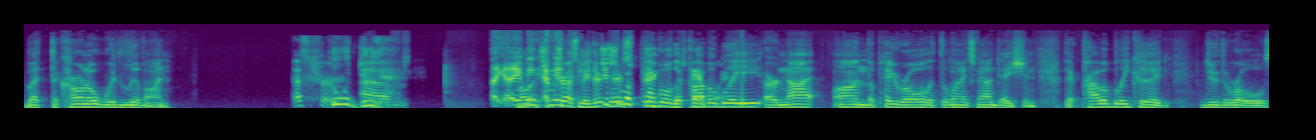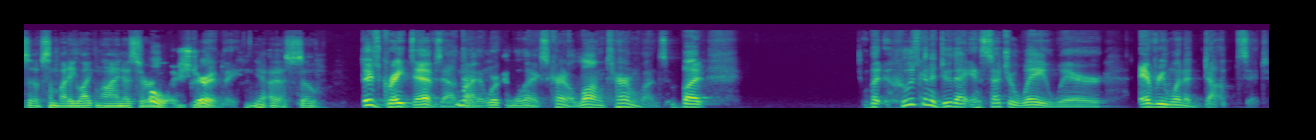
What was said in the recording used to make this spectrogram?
But the kernel would live on. that's true. Who would do that? Like i Well, mean i mean trust me, there, there's people that practical standpoint. probably are not on the payroll at the Linux Foundation that probably could do the roles of somebody like Linus or oh assuredly Yeah, uh, so there's great devs out there Right. that work on the Linux kernel, long term ones. But but who's going to do that in such a way where everyone adopts it,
